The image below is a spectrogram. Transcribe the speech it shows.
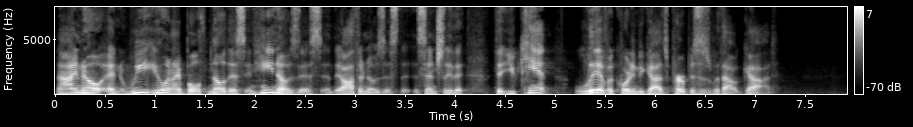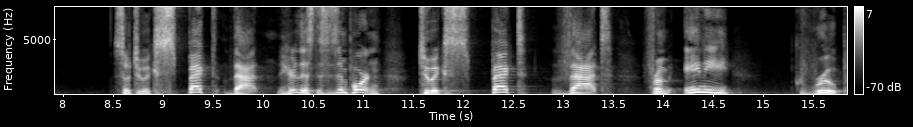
Now I know, and we, you and I both know this, and he knows this, and the author knows this, that essentially that, that you can't live according to God's purposes without God. So to expect that, hear this, this is important, to expect that from any group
